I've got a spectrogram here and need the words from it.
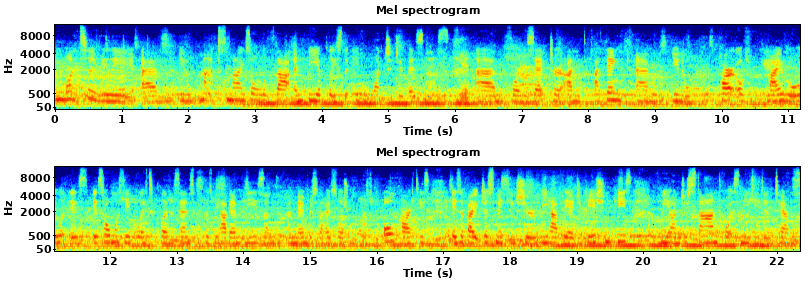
We want to really, um, you know, maximise all of that and be a place that people want to do business um, for the sector. And I think, um, you know, part of my role is it's almost apolitical in a sense because we have MPs and, and members of the House of Lords from across all parties. Is about just making sure we have the education piece, we understand what's needed in terms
